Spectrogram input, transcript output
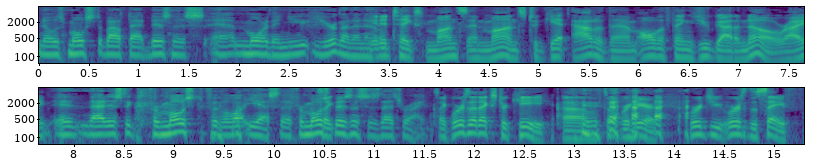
knows most about that business uh, more than you you're going to know. And it takes months and months to get out of them all the things you've got to know, right? And that is the for most for the yes the, for most like, businesses that's right. It's like where's that extra key? Um, it's over here. Where'd you? Where's the safe?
